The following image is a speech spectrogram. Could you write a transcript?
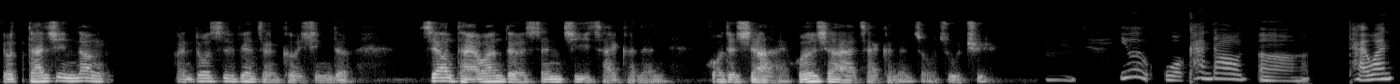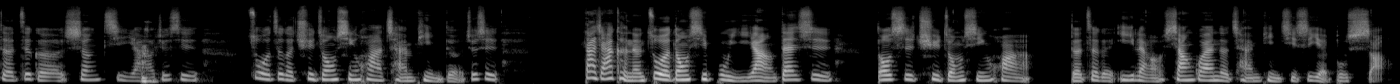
有弹性让。很多事变成可行的，这样台湾的生计才可能活得下来，活得下来才可能走出去。嗯，因为我看到，呃，台湾的这个生计啊，就是做这个去中心化产品的，就是大家可能做的东西不一样，但是都是去中心化的这个医疗相关的产品，其实也不少。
